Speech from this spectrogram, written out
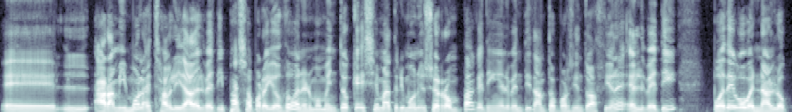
eh, ahora mismo la estabilidad del Betis pasa por ellos dos. En el momento que ese matrimonio se rompa, que tiene el veintitantos por ciento de acciones, el Betis puede gobernarlo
